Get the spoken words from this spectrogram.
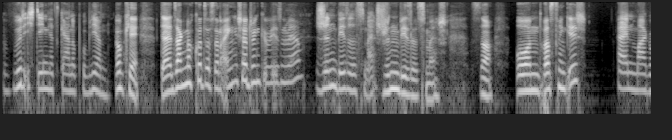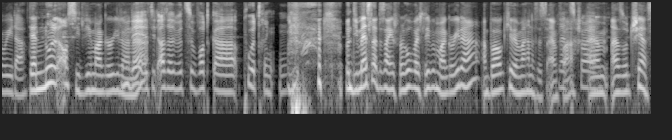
würde ich den jetzt gerne probieren. Okay, dann sag noch kurz, was dein eigentlicher Drink gewesen wäre. Gin Basil Smash. Gin Basil Smash. So. Und was trinke ich? Ein Margarita. Der null aussieht wie Margarita, Nee, ne? es sieht aus, als würdest du Wodka pur trinken. Und die Messlatte ist eigentlich voll hoch, weil ich liebe Margarita. Aber okay, wir machen das jetzt einfach. Ähm, also, cheers.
